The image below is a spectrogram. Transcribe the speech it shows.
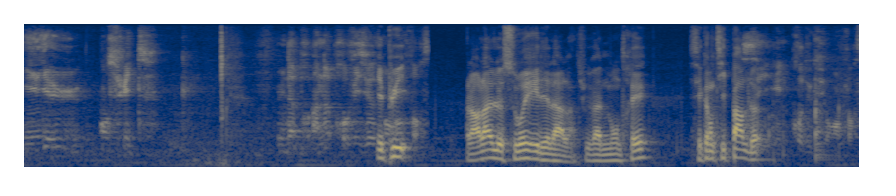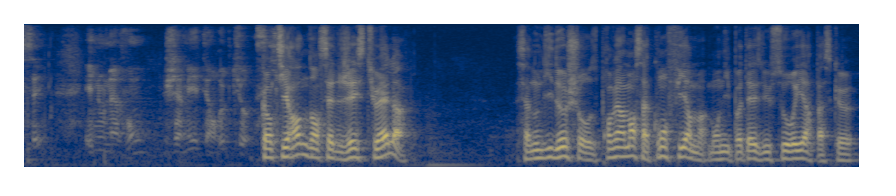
Il y a eu ensuite une appro- un approvisionnement Et puis, alors là, le sourire, il est là, là, tu vas le montrer. C'est quand il parle de... une production renforcée, et nous n'avons jamais été en rupture. Quand il rentre dans cette gestuelle, ça nous dit deux choses. Premièrement, ça confirme mon hypothèse du sourire parce que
